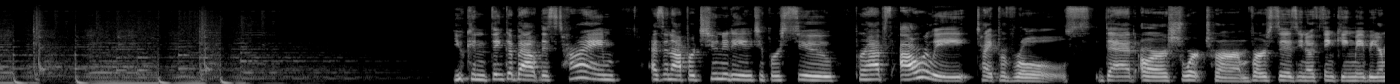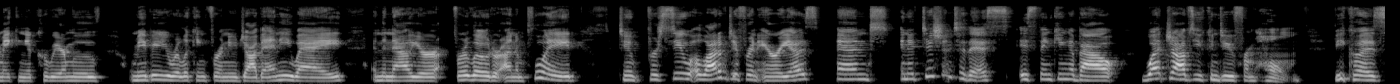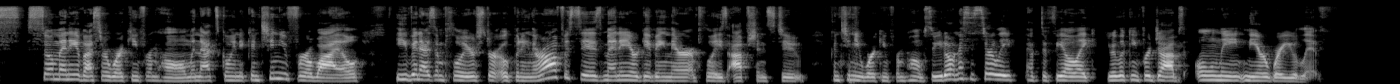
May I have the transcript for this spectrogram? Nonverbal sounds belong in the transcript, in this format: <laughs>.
You can think about this time as an opportunity to pursue perhaps hourly type of roles that are short term versus, you know, thinking maybe you're making a career move or maybe you were looking for a new job anyway and then now you're furloughed or unemployed to pursue a lot of different areas. And in addition to this, is thinking about what jobs you can do from home because so many of us are working from home and that's going to continue for a while. Even as employers start opening their offices, many are giving their employees options to continue working from home. So you don't necessarily have to feel like you're looking for jobs only near where you live.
